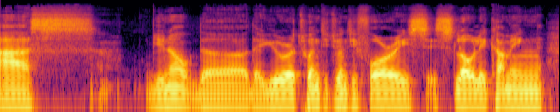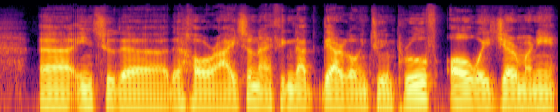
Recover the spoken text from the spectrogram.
as you know the the Euro 2024 is, is slowly coming uh, into the, the horizon. I think that they are going to improve. Always Germany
